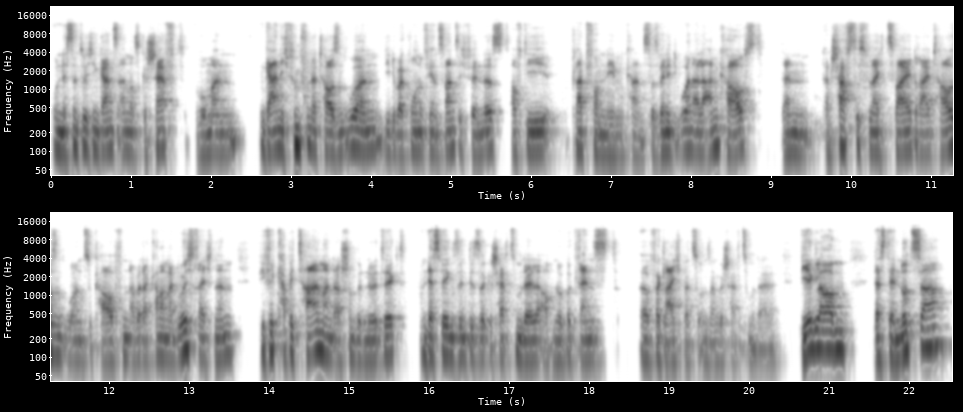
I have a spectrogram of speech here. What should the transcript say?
Und das ist natürlich ein ganz anderes Geschäft, wo man gar nicht 500.000 Uhren, die du bei Chrono24 findest, auf die Plattform nehmen kannst. Also wenn du die Uhren alle ankaufst, dann, dann schaffst du es vielleicht 2.000, 3.000 Uhren zu kaufen. Aber da kann man mal durchrechnen, wie viel Kapital man da schon benötigt. Und deswegen sind diese Geschäftsmodelle auch nur begrenzt äh, vergleichbar zu unserem Geschäftsmodell. Wir glauben, dass der Nutzer,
